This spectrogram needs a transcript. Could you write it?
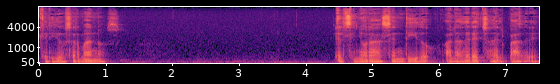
Queridos hermanos, el Señor ha ascendido a la derecha del Padre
